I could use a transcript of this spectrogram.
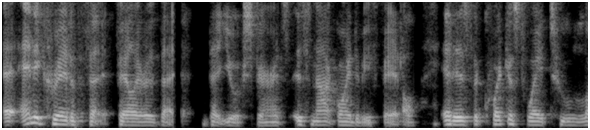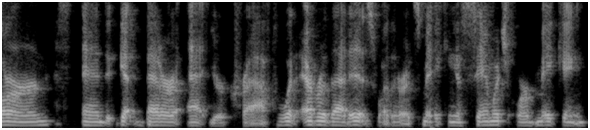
any creative fa- failure that that you experience is not going to be fatal. It is the quickest way to learn and get better at your craft whatever that is whether it's making a sandwich or making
